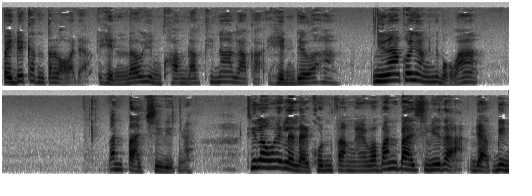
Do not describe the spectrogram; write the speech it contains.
ไปด้วยกันตลอดอะ เห็นแล้วเห็นความรักที่น่ารักอะเห็นเยอะค่ะนีน่าก็ยังบอกว่าบ้านปลายชีวิตไงที่เล่าให้หลาย ๆ คนฟังไงว่าบ้านปลายชีวิตอะอยากบิน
